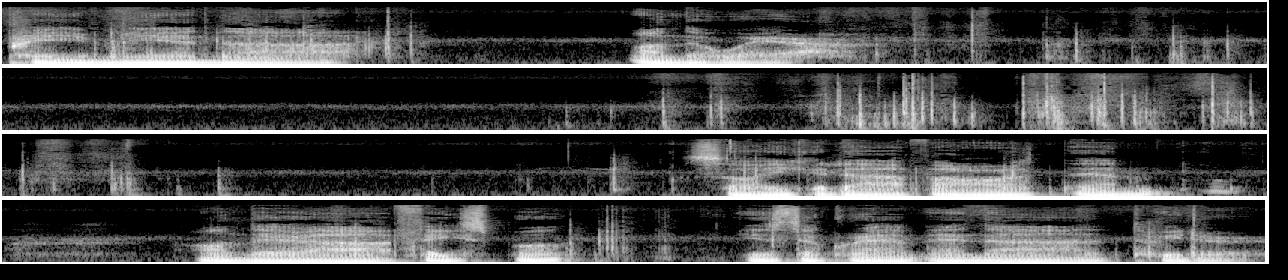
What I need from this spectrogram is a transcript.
premium uh, underwear. So you could uh, follow them on their uh, Facebook, Instagram, and uh, Twitter.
